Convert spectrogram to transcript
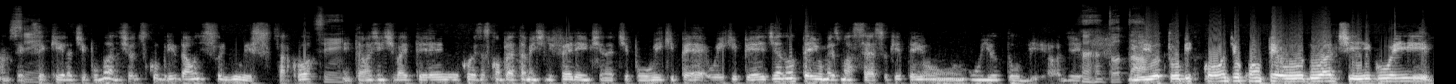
A não ser Sim. que você queira, tipo, mano, deixa eu descobrir de onde surgiu isso, sacou? Sim. Então a gente vai ter coisas completamente diferentes, né? Tipo, o Wikipedia, Wikipedia não tem o mesmo acesso que tem um, um YouTube. Onde Total. o YouTube esconde o conteúdo antigo e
